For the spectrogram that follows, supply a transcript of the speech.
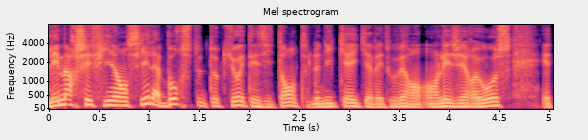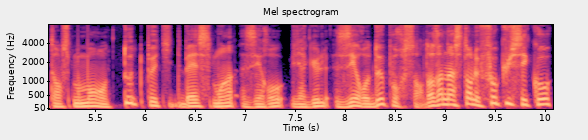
Les marchés financiers, la bourse de Tokyo est hésitante. Le Nikkei, qui avait ouvert en, légère hausse, est en ce moment en toute petite baisse, moins 0,02%. Dans un instant, le Focus Eco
